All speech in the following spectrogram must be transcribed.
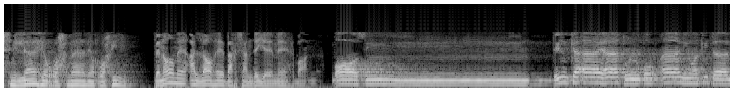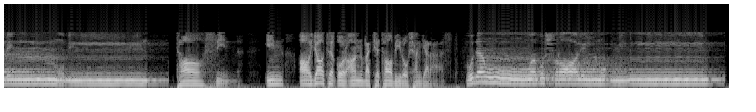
بسم الله الرحمن الرحیم به نام الله بخشنده مهربان. طاسین تلك آیات القرآن و کتاب مبین. تاسین این آیات قرآن و کتابی روشنگر است. هدى و بشرا للمؤمنین.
